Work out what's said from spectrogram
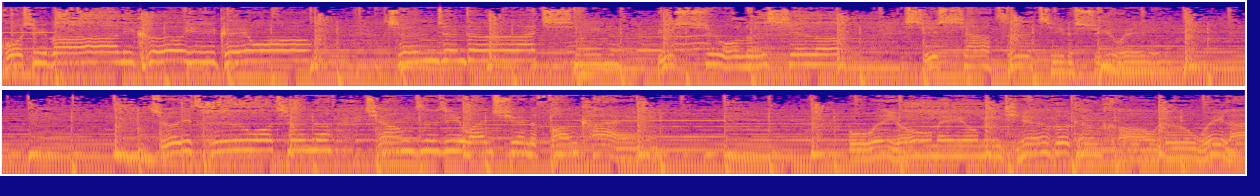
或许吧，你可以给我真正的爱情，于是我沦陷了，卸下自己的虚伪。这一次，我真的将自己完全的放开，不问有没有明天和更好的未来。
